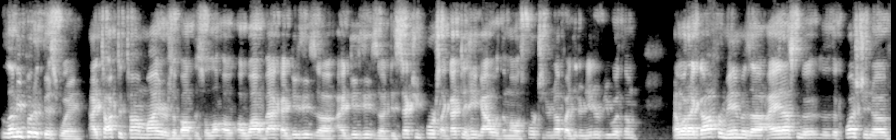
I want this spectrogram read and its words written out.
let me put it this way. I talked to Tom Myers about this a, lo- a while back. I did his uh, I did his uh, dissection course. I got to hang out with him. I was fortunate enough. I did an interview with him, and what I got from him is uh, I had asked him the, the, question of,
